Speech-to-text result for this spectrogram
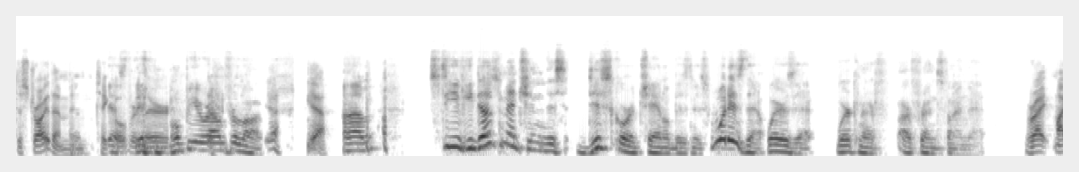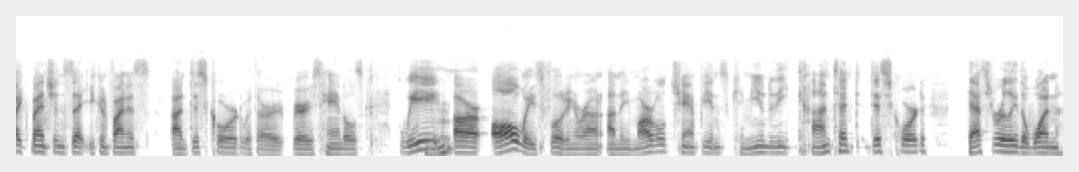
destroy them and take Yes, over their. Won't be around for long. Yeah, yeah. Um, Steve, he does mention this Discord channel business. What is that? Where is that? Where can our our friends find that? Right. Mike mentions that you can find us on Discord with our various handles. We Mhm. are always floating around on the Marvel Champions Community Content Discord. That's really the one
